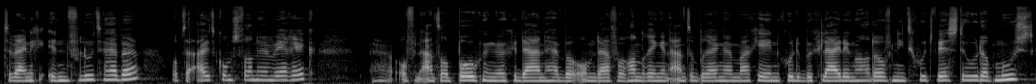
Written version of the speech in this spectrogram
te weinig invloed hebben op de uitkomst van hun werk. Uh, of een aantal pogingen gedaan hebben om daar veranderingen aan te brengen, maar geen goede begeleiding hadden of niet goed wisten hoe dat moest.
